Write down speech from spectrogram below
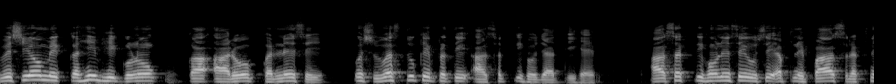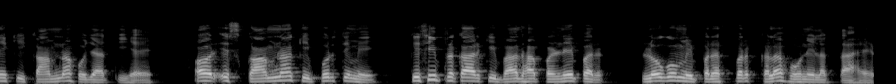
विषयों में कहीं भी गुणों का आरोप करने से उस वस्तु के प्रति आसक्ति हो जाती है। आसक्ति होने से उसे अपने पास रखने की कामना हो जाती है और इस कामना की पूर्ति में किसी प्रकार की बाधा पड़ने पर लोगों में परस्पर कलह होने लगता है।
